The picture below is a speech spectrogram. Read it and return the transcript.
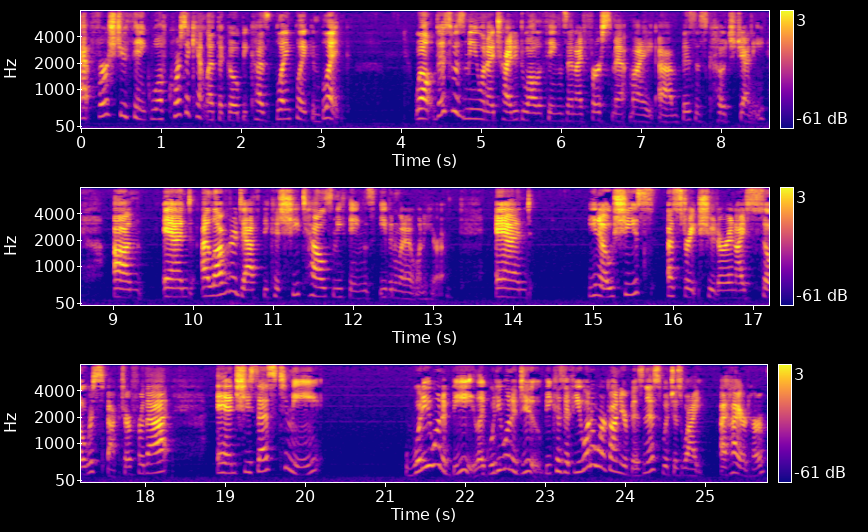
at first you think, well, of course I can't let that go because blank, blank, and blank. Well, this was me when I tried to do all the things and I first met my um, business coach, Jenny. Um, And I love her to death because she tells me things even when I don't want to hear them. And, you know, she's a straight shooter, and I so respect her for that. And she says to me, What do you want to be? Like, what do you want to do? Because if you want to work on your business, which is why I hired her,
